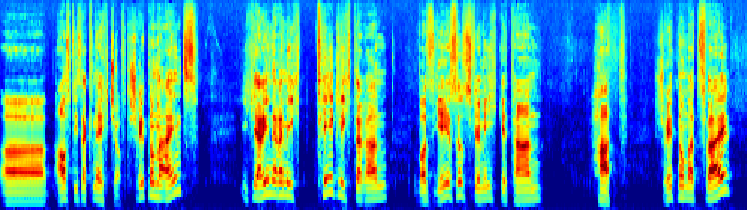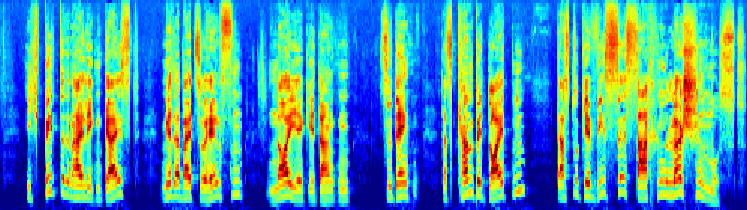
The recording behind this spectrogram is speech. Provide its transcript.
äh, aus dieser Knechtschaft. Schritt Nummer eins, ich erinnere mich täglich daran, was Jesus für mich getan hat. Schritt Nummer zwei, ich bitte den Heiligen Geist, mir dabei zu helfen, neue Gedanken zu denken. Das kann bedeuten, dass du gewisse Sachen löschen musst.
